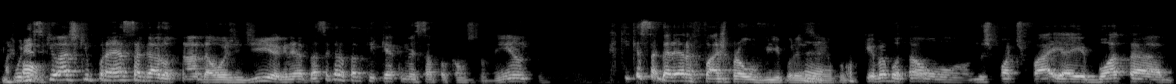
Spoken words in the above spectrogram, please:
Mas, Por Paulo, isso que eu acho que para essa garotada hoje em dia, né, para essa garotada que quer começar a tocar um instrumento, o que, que essa galera faz para ouvir, por é. exemplo? É. Porque vai botar um, no Spotify, aí bota,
